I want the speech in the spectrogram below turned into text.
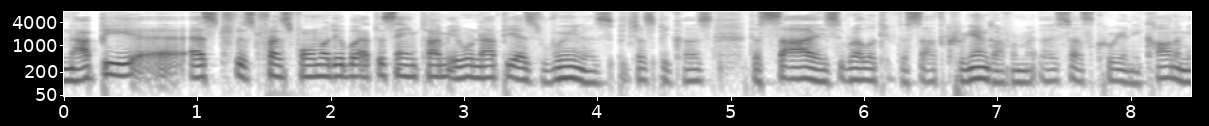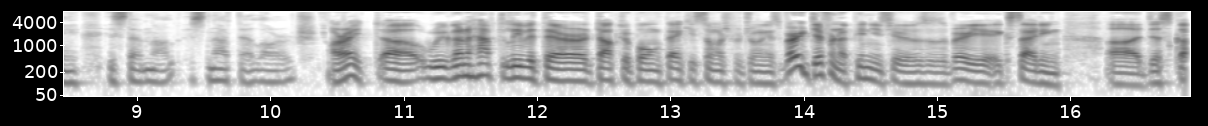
would not be uh, as transformative, at the same time, it will not be as ruinous just because the size relative to South Korean government, uh, South Korean economy is that not is not that large. All right, uh, we're going to have to leave it there. Dr. Bong, thank you so much for joining us. Very different opinions here. This is a very exciting uh, discussion.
